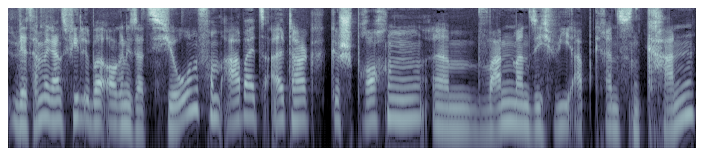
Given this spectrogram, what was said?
Jetzt haben wir ganz viel über Organisation vom Arbeitsalltag gesprochen, ähm, wann man sich wie abgrenzen kann.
